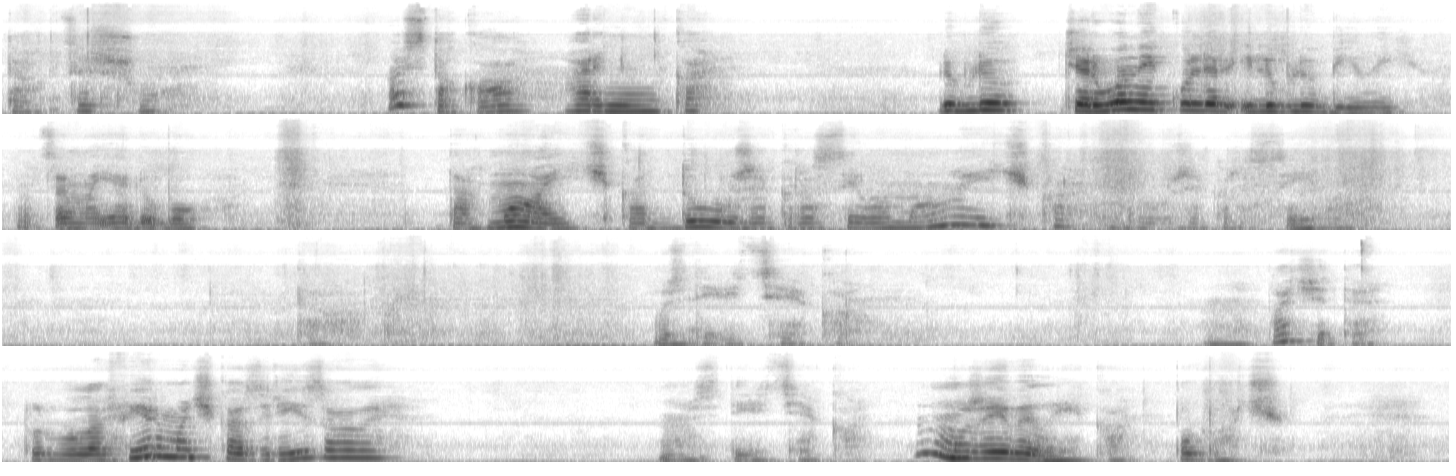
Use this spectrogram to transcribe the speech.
Так, це що? Ось така гарненька. Люблю червоний колір і люблю білий. Оце моя любов. Так, маєчка, дуже красива маєчка. Дуже красива. Так. Ось дивіться, яка. Бачите? Тут була фірмочка, зрізали. Ось дивіться, яка. Ну, може і велика. Побачу.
